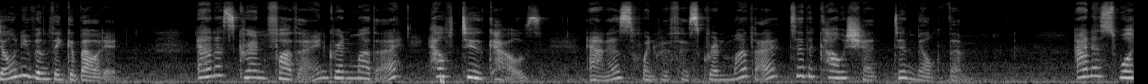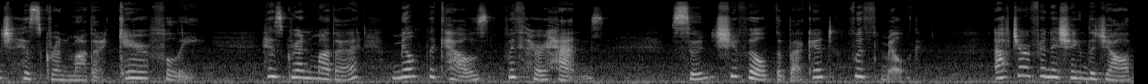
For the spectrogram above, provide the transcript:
don't even think about it. Anna's grandfather and grandmother have two cows. Anas went with his grandmother to the cowshed to milk them. Anas watched his grandmother carefully. His grandmother milked the cows with her hands. Soon she filled the bucket with milk. After finishing the job,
